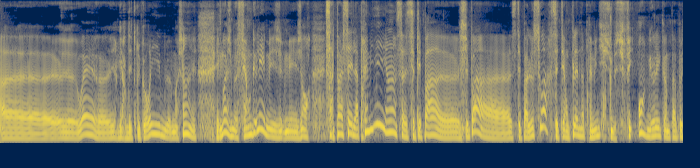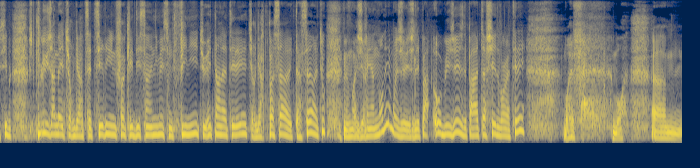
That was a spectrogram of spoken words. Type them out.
Euh, ouais, euh, il regarde des trucs horribles, machin. Et, moi, je me fais engueuler, mais mais genre ça passait l'après-midi, hein, c'était pas, euh, je sais pas, c'était pas le soir, c'était en plein après-midi. Je me suis fait engueuler comme pas possible. Plus jamais tu regardes cette série une fois que les dessins animés sont finis, tu éteins la télé, tu regardes pas ça avec ta sœur et tout. Mais moi, j'ai rien demandé, moi je, je l'ai pas obligé je l'ai pas attaché devant la télé. Bref, bon. Euh,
